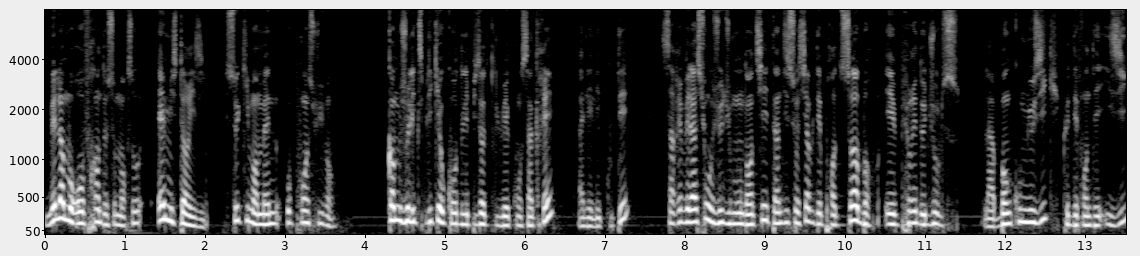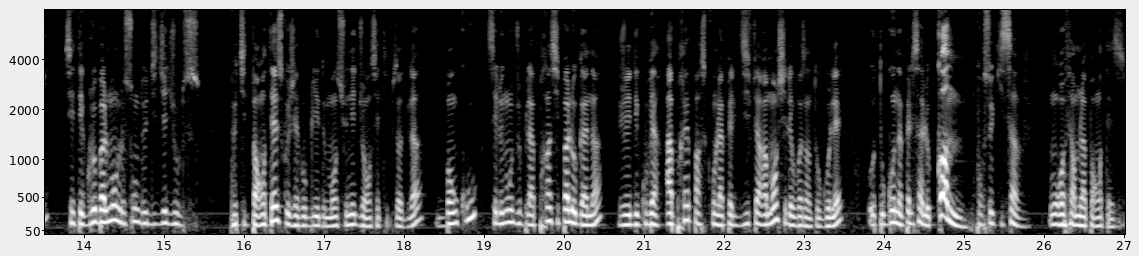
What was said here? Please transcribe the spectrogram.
mais l'homme au refrain de ce morceau est Mister Easy. Ce qui m'emmène au point suivant. Comme je l'expliquais au cours de l'épisode qui lui est consacré, allez l'écouter, sa révélation aux yeux du monde entier est indissociable des prods sobres et épurés de Jules. La Banku Music que défendait Easy, c'était globalement le son de DJ Jules. Petite parenthèse que j'avais oublié de mentionner durant cet épisode-là, Banku, c'est le nom du plat principal au Ghana. Je l'ai découvert après parce qu'on l'appelle différemment chez les voisins togolais. Au Togo, on appelle ça le com, pour ceux qui savent. On referme la parenthèse.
